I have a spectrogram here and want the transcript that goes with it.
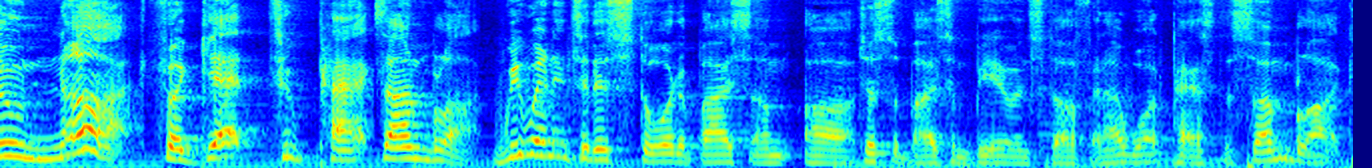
Do not forget to pack sunblock. We went into this store to buy some, uh, just to buy some beer and stuff, and I walked past the sunblock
